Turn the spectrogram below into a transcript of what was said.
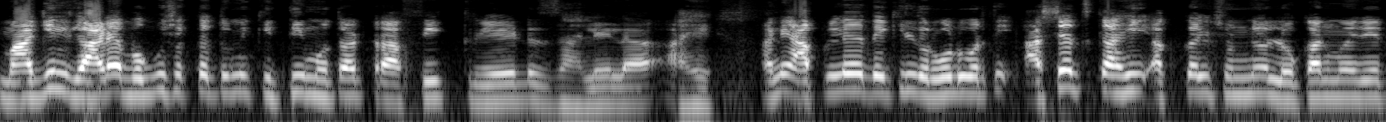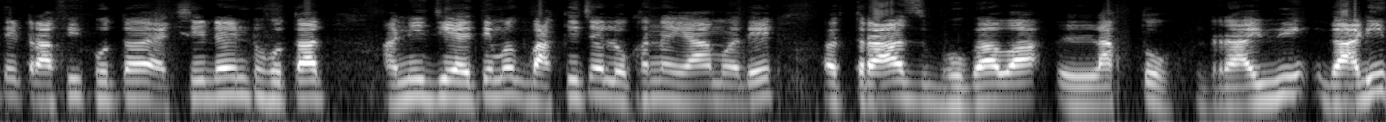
मागील गाड्या बघू शकता तुम्ही किती मोठा ट्राफिक क्रिएट झालेला आहे. आणि आपल्या देखील रोडवरती अशाच काही अक्कलशून्य लोकांमध्ये ते ट्रॅफिक होतं ऍक्सिडेंट होतात आणि जे आहे ते मग बाकीच्या लोकांना यामध्ये त्रास भोगावा लागतो. ड्रायव्हिंग गाडी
